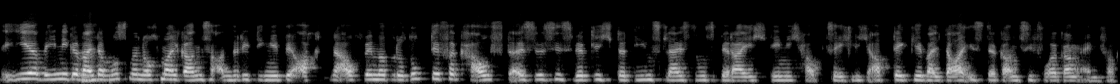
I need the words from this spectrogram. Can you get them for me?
eher weniger, weil mhm. da muss man noch mal ganz andere Dinge beachten, auch wenn man Produkte verkauft. Also es ist wirklich der Dienstleistungsbereich, den ich hauptsächlich abdecke, weil da ist der ganze Vorgang einfach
